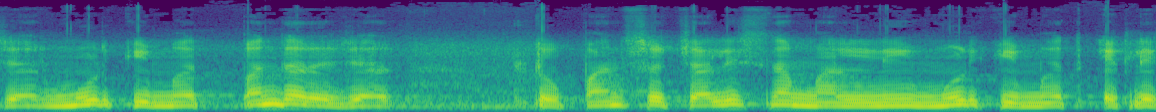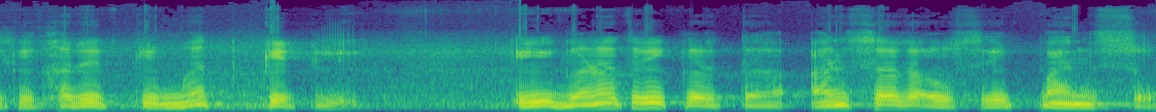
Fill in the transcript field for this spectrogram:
હજાર, મૂળ કિંમત પંદર હજાર. તો પાંચસો ચાલીસના માલની મૂળ કિંમત એટલે કે ખરીદ કિંમત કેટલી? એ ગણતરી કરતા આન્સર આવશે પાંચસો.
